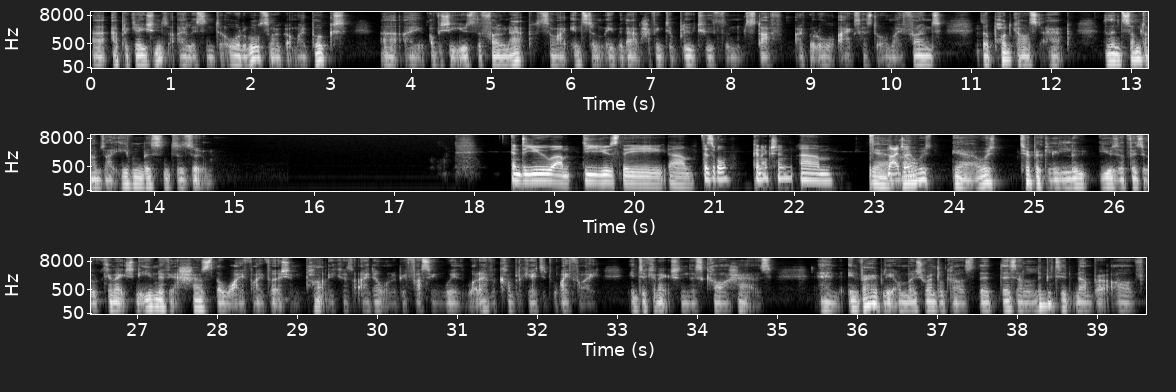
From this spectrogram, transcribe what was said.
uh, applications. I listen to Audible, so I've got my books. Uh, I obviously use the phone app, so I instantly, without having to Bluetooth and stuff, I've got all access to all my phones. The podcast app, and then sometimes I even listen to Zoom. And do you um, do you use the um, physical connection? Um, yeah, Nigel. I always, yeah, I always typically lo- use a physical connection, even if it has the Wi-Fi version. Partly because I don't want to be fussing with whatever complicated Wi-Fi interconnection this car has. And invariably, on most rental cars, there, there's a limited number of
